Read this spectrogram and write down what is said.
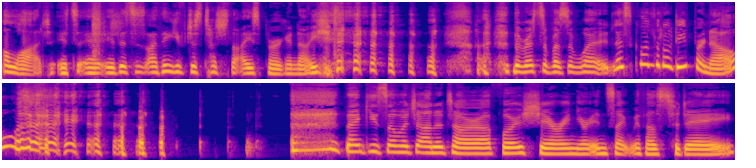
a lot. It's, it, this is, I think you've just touched the iceberg and now the rest of us are what, let's go a little deeper now. Thank you so much, Anatara, for sharing your insight with us today.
